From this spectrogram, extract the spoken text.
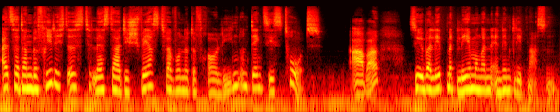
Als er dann befriedigt ist, lässt er die schwerst verwundete Frau liegen und denkt, sie ist tot. Aber sie überlebt mit Lähmungen in den Gliedmaßen.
